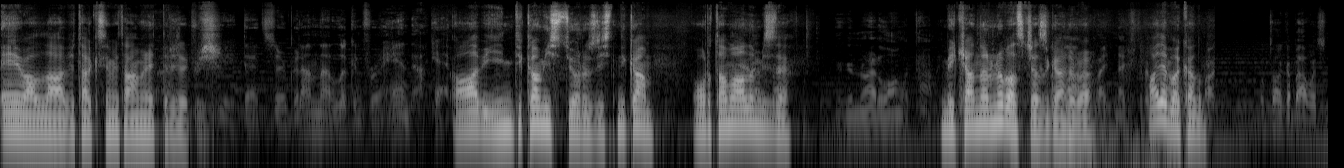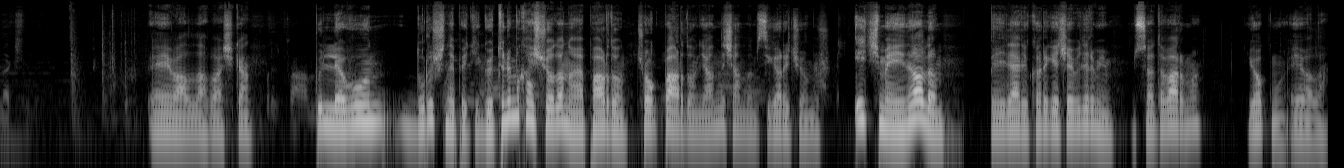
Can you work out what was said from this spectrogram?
Eyvallah abi taksimi tamir ettirecekmiş. Abi intikam istiyoruz intikam. Ortama alın bizde. Mekanlarını basacağız galiba. Hadi bakalım. Eyvallah başkan. Bu lavuğun duruş ne peki? Götünü mü kaşıyor lan o ya? Pardon. Çok pardon. Yanlış anladım. Sigara içiyormuş. İçmeyin oğlum. Beyler yukarı geçebilir miyim? Müsaade var mı? Yok mu? Eyvallah.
